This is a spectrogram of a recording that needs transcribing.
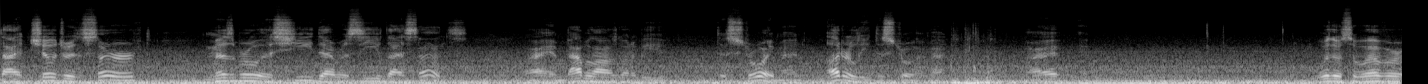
thy children served. Miserable is she that received thy sons. All right, and Babylon is going to be destroyed, man. Utterly destroyed, man. All right. Whithersoever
